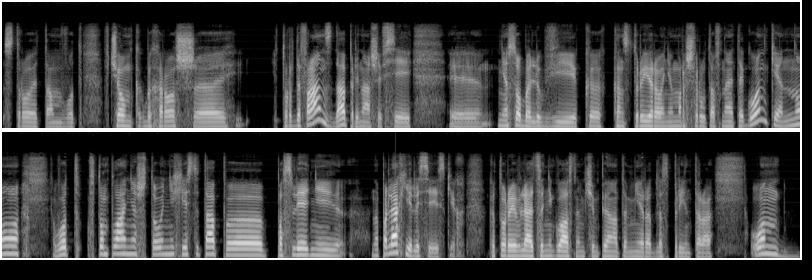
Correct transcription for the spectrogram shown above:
строят там вот в чем как бы хорош э, Тур де Франс, да, при нашей всей э, не особой любви к конструированию маршрутов на этой гонке, но вот в том плане, что у них есть этап э, последний на полях Елисейских, который является негласным чемпионатом мира для спринтера, он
